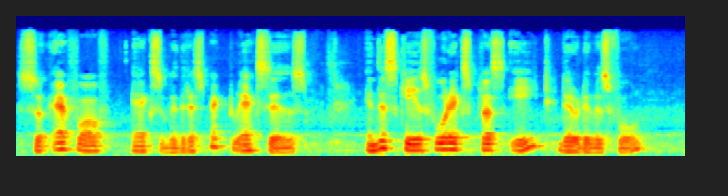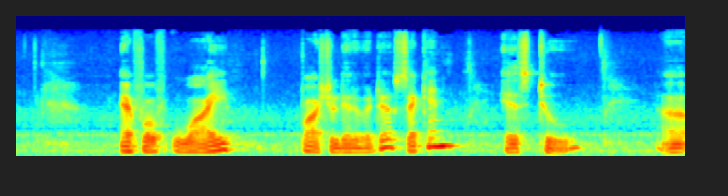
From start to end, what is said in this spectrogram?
So f of x with respect to x is, in this case, 4x plus 8, derivative is 4. f of y, partial derivative, second is 2. Uh,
